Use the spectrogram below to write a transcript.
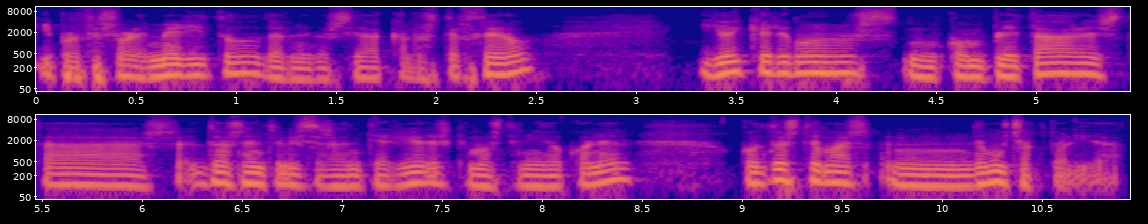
y profesor emérito de la Universidad Carlos III y hoy queremos completar estas dos entrevistas anteriores que hemos tenido con él con dos temas mm, de mucha actualidad.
